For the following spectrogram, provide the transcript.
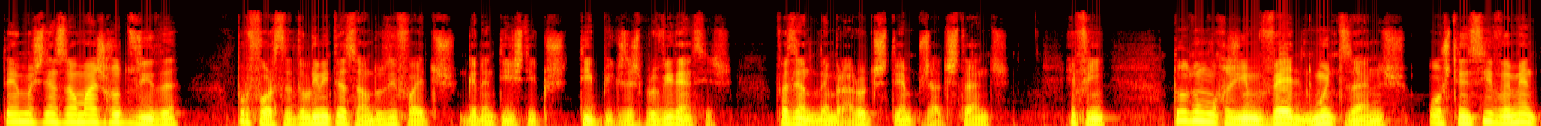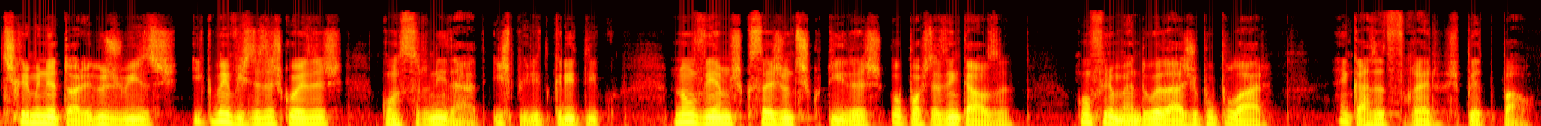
tem uma extensão mais reduzida, por força da limitação dos efeitos garantísticos típicos das providências, fazendo lembrar outros tempos já distantes. Enfim, todo um regime velho de muitos anos, ostensivamente discriminatório dos juízes e que, bem vistas as coisas, com serenidade e espírito crítico, não vemos que sejam discutidas ou postas em causa, confirmando o adágio popular em casa de ferreiro espeto de pau.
